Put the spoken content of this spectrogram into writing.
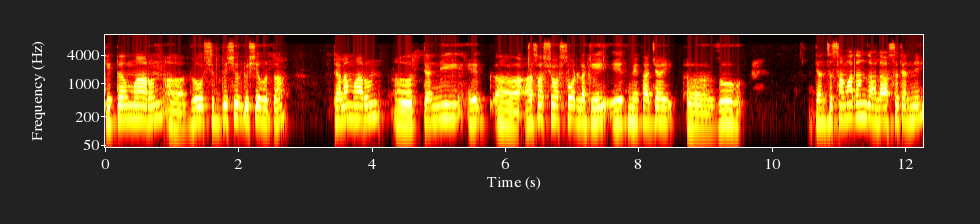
तिथं मारून जो सिद्धेश्वर बिशे होता त्याला मारून अं, त्यांनी एक असा श्वास सोडला की एकमेकाच्या अं, जो त्यांचं समाधान झालं असं त्यांनी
